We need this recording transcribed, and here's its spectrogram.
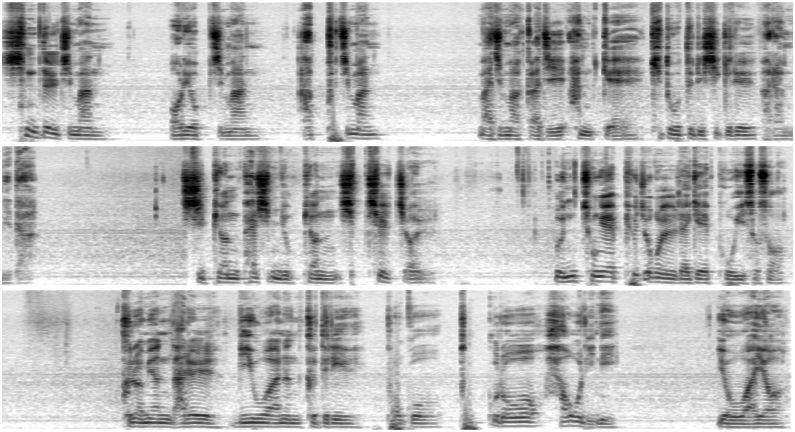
힘들지만 어렵지만 아프지만 마지막까지 함께 기도 드리시기를 바랍니다. 시편 86편 17절 은총의 표적을 내게 보이소서 그러면 나를 미워하는 그들이 보고 부끄러워 하오리니 여호와여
